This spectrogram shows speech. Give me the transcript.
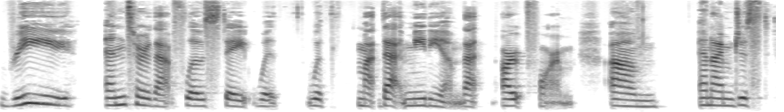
re-enter that flow state with with my, that medium that art form. Um, and i'm just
